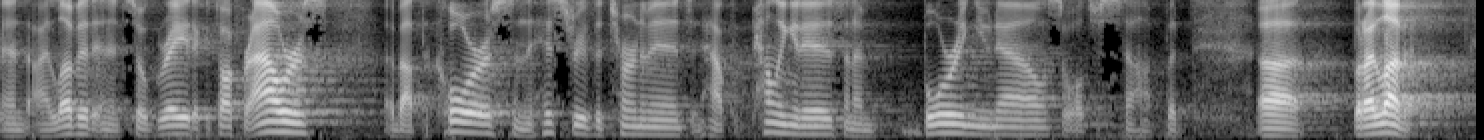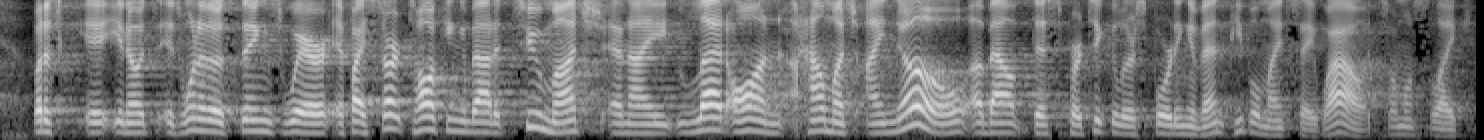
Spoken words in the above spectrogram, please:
and I love it, and it's so great. I could talk for hours about the course and the history of the tournament and how compelling it is, and I'm boring you now, so I'll just stop. But, uh, but I love it. But it's, it, you know, it's, it's one of those things where if I start talking about it too much and I let on how much I know about this particular sporting event, people might say, wow, it's almost like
